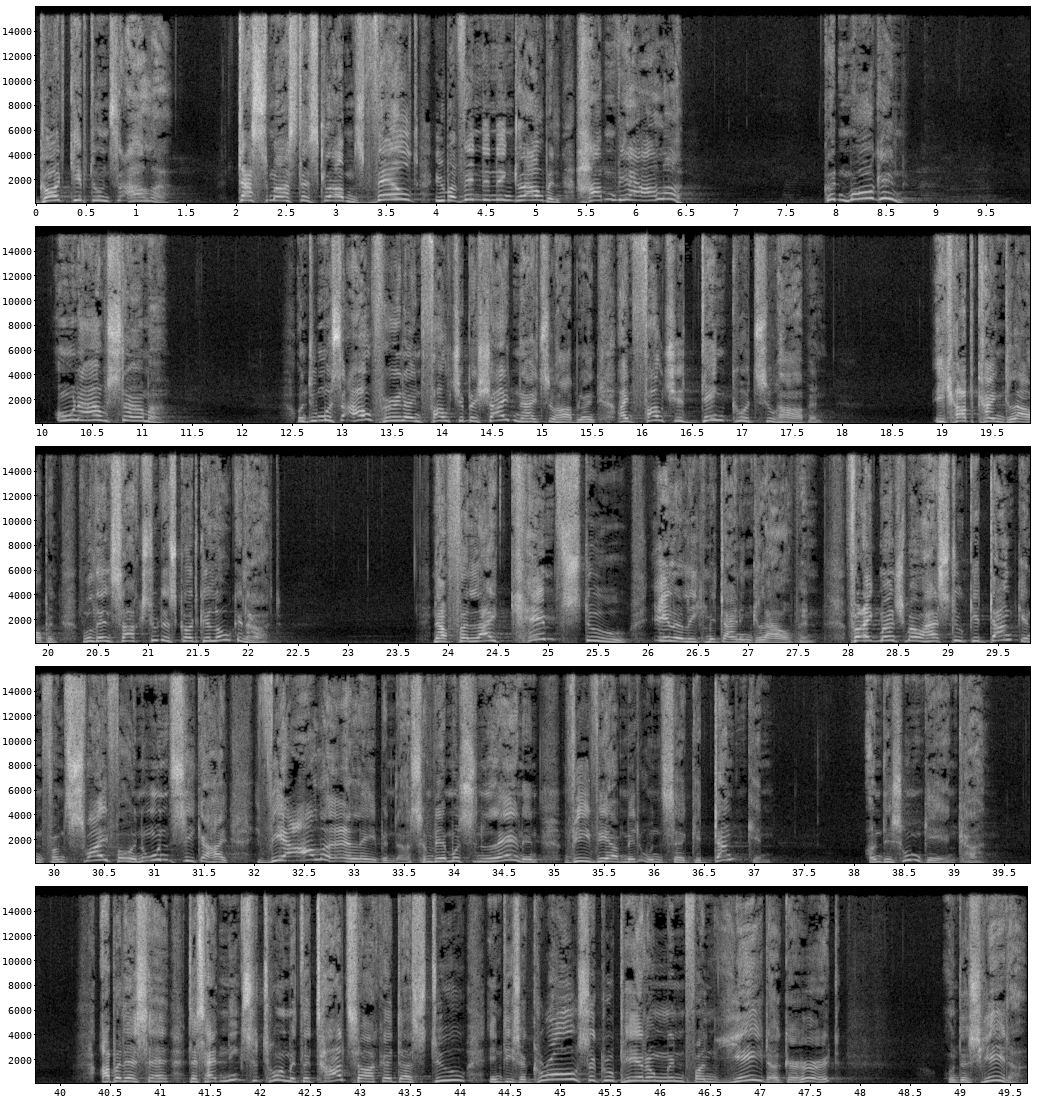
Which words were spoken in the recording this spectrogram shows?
Gott gibt uns alle das Maß des Glaubens, weltüberwindenden Glauben haben wir alle. Guten Morgen. Ohne Ausnahme. Und du musst aufhören, eine falsche Bescheidenheit zu haben, ein, ein falsches Denkgut zu haben. Ich habe keinen Glauben. Wohl, dann sagst du, dass Gott gelogen hat. Na, vielleicht kämpfst du innerlich mit deinem Glauben. Vielleicht manchmal hast du Gedanken von Zweifel und Unsicherheit. Wir alle erleben das und wir müssen lernen, wie wir mit unseren Gedanken anders umgehen können. Aber das, äh, das hat nichts zu tun mit der Tatsache, dass du in diese großen Gruppierungen von jeder gehört und dass jeder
